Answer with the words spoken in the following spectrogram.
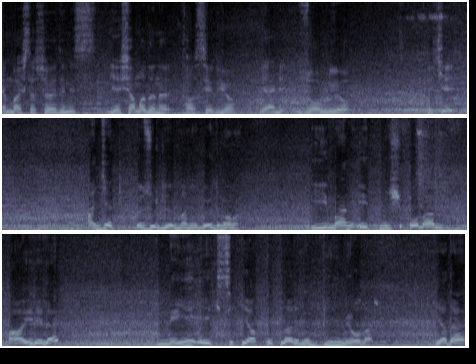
en başta söylediğiniz yaşamadığını tavsiye ediyor. Yani zorluyor. Peki Ancak özür diliyorum hani böldüm ama iman etmiş olan aileler neyi eksik yaptıklarını bilmiyorlar. Ya da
